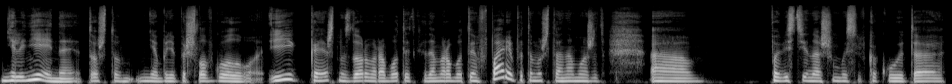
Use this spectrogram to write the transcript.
нелинейное, то, что мне бы не пришло в голову. И, конечно, здорово работает, когда мы работаем в паре, потому что она может э, повести нашу мысль в какую-то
